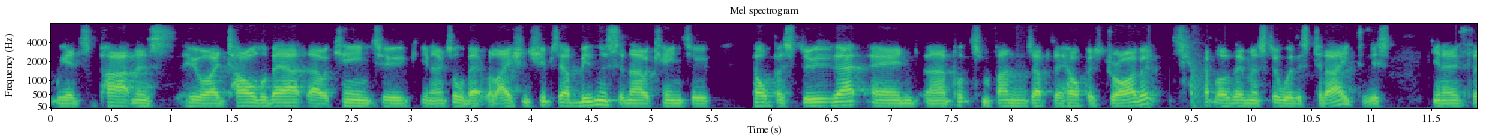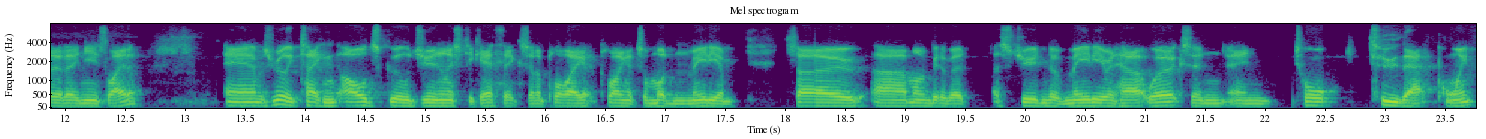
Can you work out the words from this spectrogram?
we had some partners who I told about. They were keen to, you know, it's all about relationships, our business, and they were keen to help us do that and uh, put some funds up to help us drive it. A couple of them are still with us today, to this, you know, 13 years later. And it was really taking old school journalistic ethics and applying it, applying it to a modern medium. So um, I'm a bit of a, a, student of media and how it works, and and talk to that point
